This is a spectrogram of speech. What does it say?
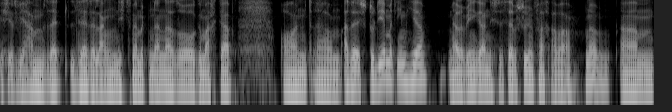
ich, wir haben seit sehr, sehr langem nichts mehr miteinander so gemacht gehabt. Und ähm, also ich studiere mit ihm hier, mehr oder weniger, nicht dasselbe Studienfach, aber ne, ähm,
